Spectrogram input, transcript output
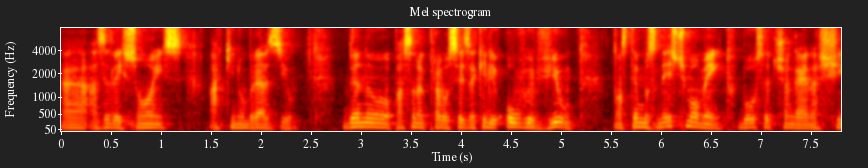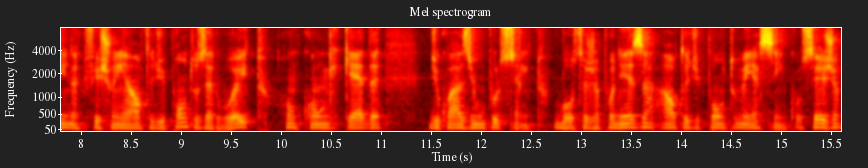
as eleições aqui no Brasil. Dando, passando para vocês aquele overview, nós temos neste momento Bolsa de Xangai na China que fechou em alta de 0,08, Hong Kong queda de quase 1%, Bolsa japonesa alta de 0,65, ou seja,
